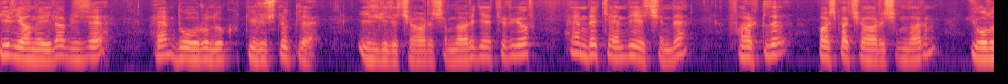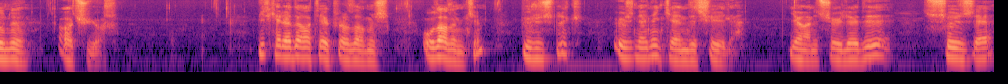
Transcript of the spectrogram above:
bir yanıyla bize hem doğruluk, dürüstlükle ilgili çağrışımları getiriyor hem de kendi içinde farklı başka çağrışımların yolunu açıyor. Bir kere daha tekrarlamış olalım ki dürüstlük öznenin kendisiyle yani söylediği söze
